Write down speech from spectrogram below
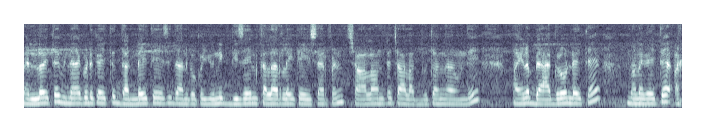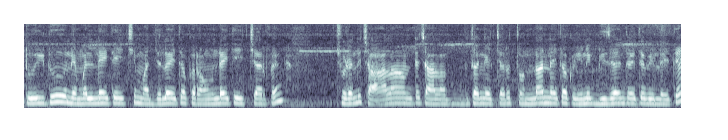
మెల్లో అయితే వినాయకుడికి అయితే దండ అయితే వేసి దానికి ఒక యూనిక్ డిజైన్ కలర్లు అయితే వేసారు ఫ్రెండ్స్. చాలా అంటే చాలా అద్భుతంగా ఉంది. పైన బ్యాక్గ్రౌండ్ అయితే మనకైతే అటు ఇటు నెమలిని అయితే ఇచ్చి మధ్యలో అయితే ఒక రౌండ్ అయితే ఇచ్చారు ఫ్రెండ్స్. చూడండి చాలా అంటే చాలా అద్భుతంగా ఇచ్చారు. తొండాన్ని అయితే ఒక యూనిక్ డిజైన్తో అయితే వీళ్ళైతే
